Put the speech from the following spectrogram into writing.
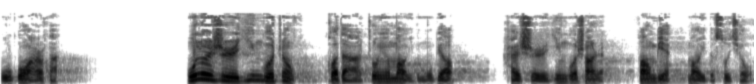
无功而返。无论是英国政府扩大中英贸易的目标，还是英国商人方便贸易的诉求，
